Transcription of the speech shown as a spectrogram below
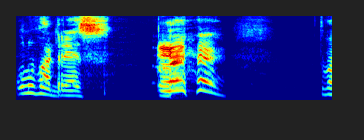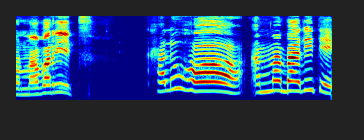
উলুফা ড্রেস তোমার মা বাড়িত খালু হ আম্মা বাড়িতে।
